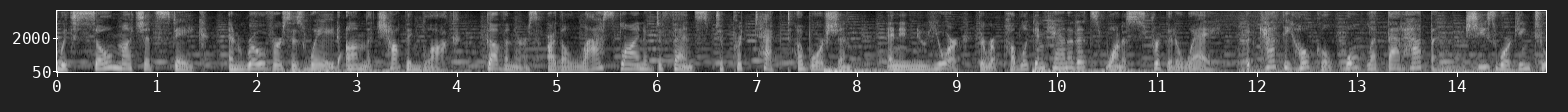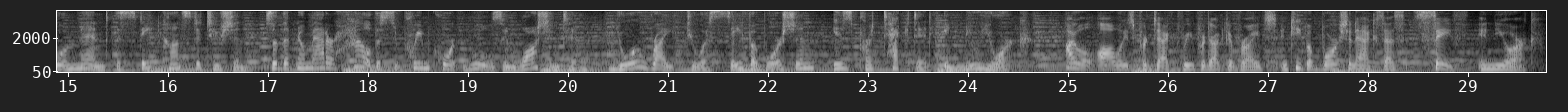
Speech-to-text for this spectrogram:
With so much at stake and Roe versus Wade on the chopping block, governors are the last line of defense to protect abortion. And in New York, the Republican candidates want to strip it away. But Kathy Hochul won't let that happen. She's working to amend the state constitution so that no matter how the Supreme Court rules in Washington, your right to a safe abortion is protected in New York. I will always protect reproductive rights and keep abortion access safe in New York.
